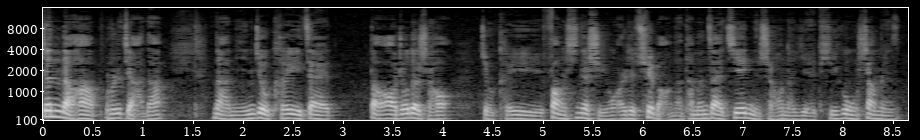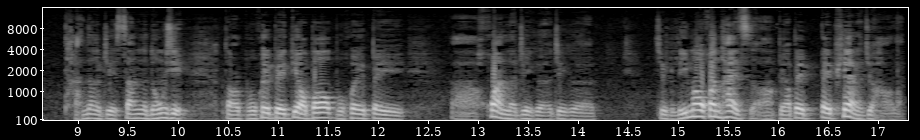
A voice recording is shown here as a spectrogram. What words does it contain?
真的哈，不是假的，那您就可以在到澳洲的时候就可以放心的使用，而且确保呢他们在接你的时候呢也提供上面谈到的这三个东西，到时候不会被调包，不会被啊换了这个这个。就是狸猫换太子啊，不要被被骗了就好了。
